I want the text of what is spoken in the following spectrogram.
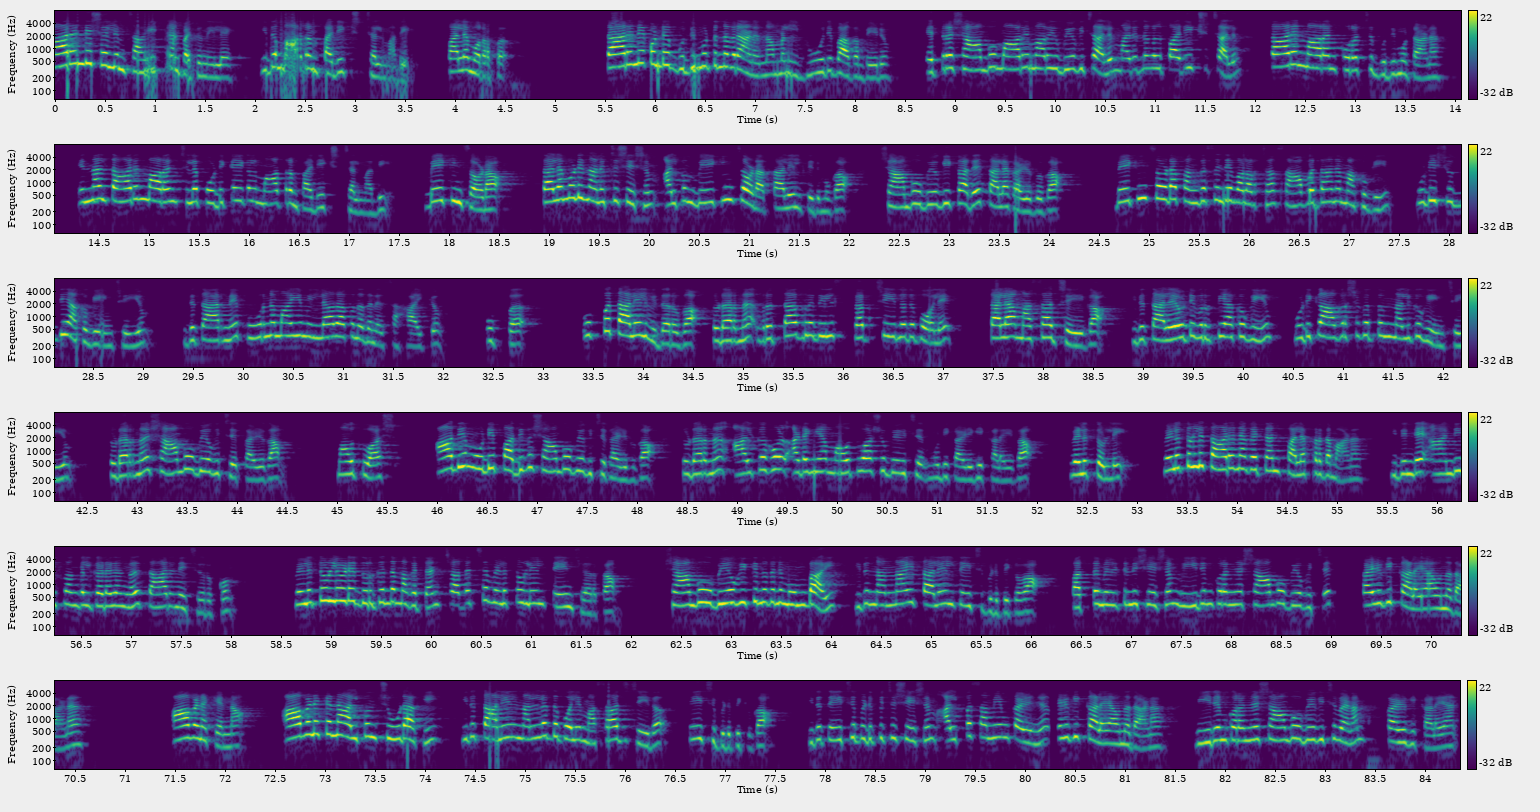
താരന്റെ ശല്യം സഹിക്കാൻ പറ്റുന്നില്ലേ? ഇത് മാത്രം പരീക്ഷിച്ചാൽ മതി. ഫലമുറപ്പ് താരനെ കൊണ്ട് ബുദ്ധിമുട്ടുന്നവരാണ് നമ്മളിൽ ഭൂരിഭാഗം പേരും. എത്ര ഷാമ്പു മാറി മാറി ഉപയോഗിച്ചാലും മരുന്നുകൾ പരീക്ഷിച്ചാലും താരൻ മാറാൻ കുറച്ച് ബുദ്ധിമുട്ടാണ്. എന്നാൽ താരൻ മാറാൻ ചില പൊടിക്കൈകൾ മാത്രം പരീക്ഷിച്ചാൽ മതി. Baking soda. തലമുടി നനച്ച ശേഷം അല്പം ബേക്കിംഗ് സോഡ തലയിൽ തിരുമുക. ഷാമ്പു ഉപയോഗിക്കാതെ തല കഴുകുക. ബേക്കിംഗ് സോഡ ഫംഗസിന്റെ വളർച്ച സാവധാനമാക്കുകയും മുടി ശുദ്ധിയാക്കുകയും ചെയ്യും. ഇത് താരനെ പൂർണമായും ഇല്ലാതാക്കുന്നതിന് സഹായിക്കും. ഉപ്പ്. ഉപ്പ് തലയിൽ വിതറുക. തുടർന്ന് വൃത്താകൃതിയിൽ സ്ക്രബ് ചെയ്യുന്നത് പോലെ തല മസാജ് ചെയ്യുക. ഇത് തലയോട്ടി വൃത്തിയാക്കുകയും മുടിക്ക് ആകർഷകത്വം നൽകുകയും ചെയ്യും. തുടർന്ന് ഷാമ്പു ഉപയോഗിച്ച് കഴുകാം. മൗത്ത് വാഷ് ആദ്യം മുടി പതിവ് ഷാമ്പു ഉപയോഗിച്ച് കഴുകുക. തുടർന്ന് ആൽക്കഹോൾ അടങ്ങിയ മൗത്ത് വാഷ് ഉപയോഗിച്ച് മുടി കഴുകി കളയുക വെളുത്തുള്ളി. വെളുത്തുള്ളി താരനകറ്റാൻ ഫലപ്രദമാണ്. ഇതിന്റെ ആന്റി ഫംഗൽ ഘടകങ്ങൾ താരനെ ചെറുക്കും. വെളുത്തുള്ളിയുടെ ദുർഗന്ധം അകറ്റാൻ ചതച്ച വെളുത്തുള്ളിയിൽ തേൻ ചേർക്കാം. ഷാമ്പു ഉപയോഗിക്കുന്നതിന് മുമ്പായി ഇത് നന്നായി തലയിൽ തേച്ച് പിടിപ്പിക്കുക. പത്ത് മിനിറ്റിന് ശേഷം വീര്യം കുറഞ്ഞ ഷാമ്പു ഉപയോഗിച്ച് കഴുകിക്കളയാവുന്നതാണ്. ആവണക്കെണ്ണ. ആവണക്കെണ്ണ അല്പം ചൂടാക്കി ഇത് തലയിൽ നല്ലതുപോലെ മസാജ് ചെയ്ത് തേച്ച് പിടിപ്പിക്കുക. ഇത് തേച്ച് പിടിപ്പിച്ച ശേഷം അല്പസമയം കഴിഞ്ഞ് കഴുകിക്കളയാവുന്നതാണ്. വീര്യം കുറഞ്ഞ ഷാമ്പു ഉപയോഗിച്ച് വേണം കഴുകി കളയാൻ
